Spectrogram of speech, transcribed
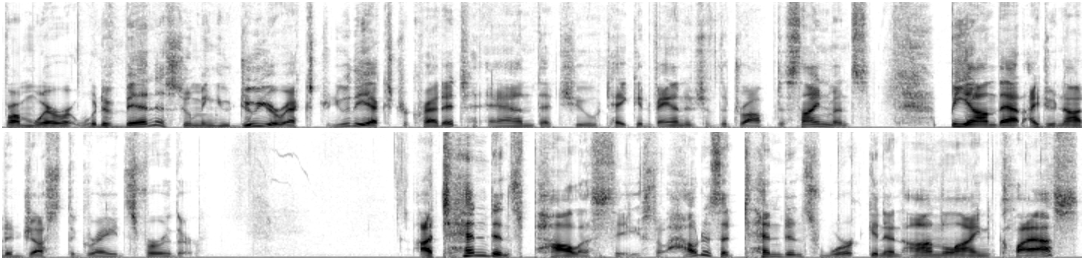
from where it would have been assuming you do your extra do the extra credit and that you take advantage of the dropped assignments. Beyond that I do not adjust the grades further. Attendance policy. So how does attendance work in an online class?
